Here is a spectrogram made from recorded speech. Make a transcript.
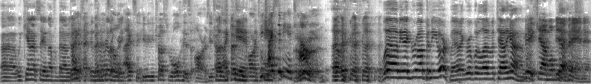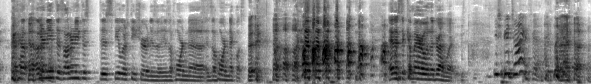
Uh, we cannot say enough about it. Ben, it was, it was ben a has really a great. accent. He, he tries to roll his R's. He tries Uh, especially can't. the R. I He tries to be Italian. Well, I mean, I grew up in New York, man. I grew up with a lot of Italiano. Mi chiamo Yeah. bene. Have- underneath this, underneath this, this Steelers T-shirt is a is a horn uh, is a horn necklace, and it's a Camaro in the driveway. You should be a Giant fan.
